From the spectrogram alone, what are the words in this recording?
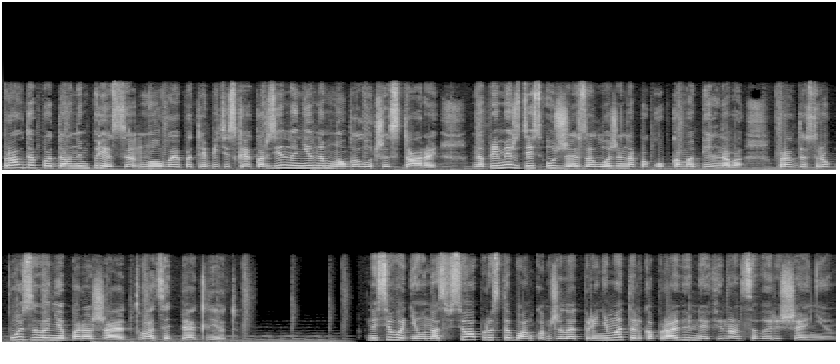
Правда, по данным прессы, новая потребительская корзина не намного лучше старой. Например, здесь уже заложена покупка мобильного. Правда, срок пользования поражает – 25 лет. На сегодня у нас все, просто банк вам желает принимать только правильные финансовые решения.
